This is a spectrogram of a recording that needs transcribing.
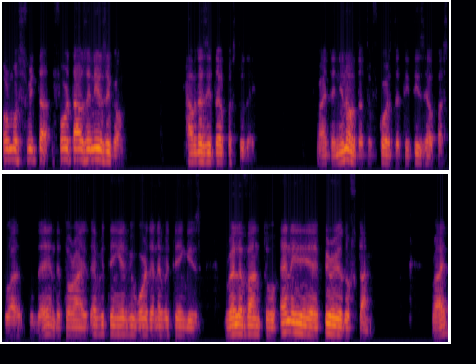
almost 4,000 years ago? How does it help us today? Right, and you know that of course that it is help us to, uh, today, and the Torah is everything, every word, and everything is relevant to any uh, period of time, right?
